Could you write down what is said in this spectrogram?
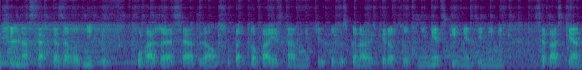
Bardzo silna stawka zawodników w pucharze Seat Leon Supercopa. Jest tam kilku doskonałych kierowców niemieckich, m.in. Sebastian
